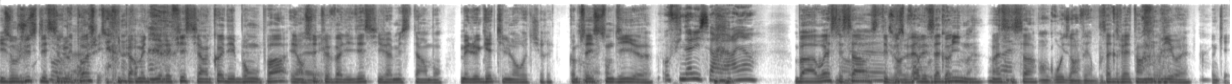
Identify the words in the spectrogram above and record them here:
Ils ont juste laissé le débranché. post qui permet de vérifier si un code est bon ou pas, et ensuite Ouais. le valider si jamais c'était un bon. Mais le get ils l'ont retiré. Comme ça ils se sont dit, euh, Au final, il servait à rien. Bah ouais c'est ça, euh, c'était plus pour les admins. Ouais, Ouais. c'est ça. En gros, ils ont enlevé un bout Ça de devait être un oubli, ouais. Ok.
